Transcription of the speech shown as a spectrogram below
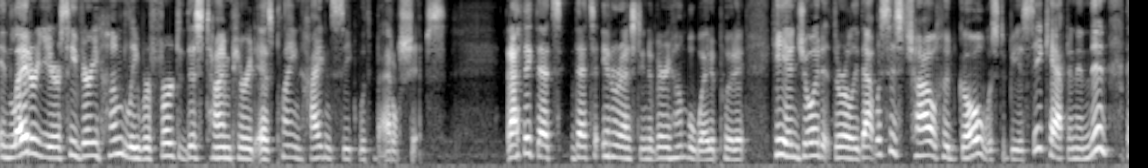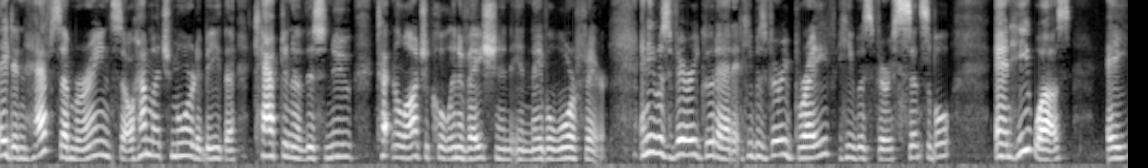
in later years, he very humbly referred to this time period as playing hide and seek with battleships. And I think that's that's interesting, a very humble way to put it. He enjoyed it thoroughly. That was his childhood goal was to be a sea captain, and then they didn't have submarines, so how much more to be the captain of this new technological innovation in naval warfare. And he was very good at it. He was very brave, he was very sensible, and he was a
